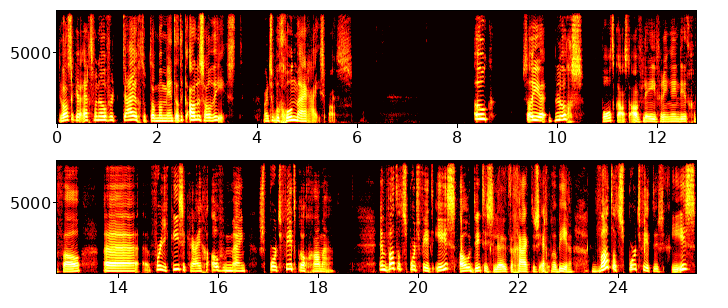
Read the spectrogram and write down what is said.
was ik er echt van overtuigd op dat moment dat ik alles al wist. Maar toen begon mijn reis pas. Ook zal je blogs, podcastafleveringen in dit geval, uh, voor je kiezen krijgen over mijn Sportfit programma. En wat dat sportfit is, oh, dit is leuk, dat ga ik dus echt proberen. Wat dat sportfit dus is,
